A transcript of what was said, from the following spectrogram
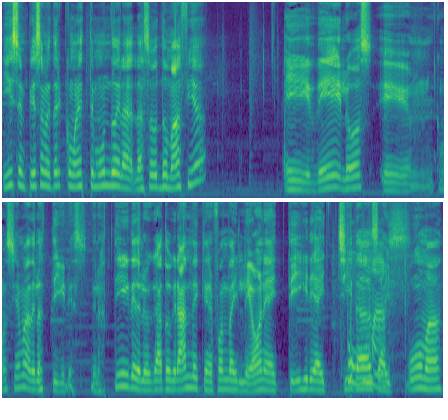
Y se empieza a meter como en este mundo de la, la pseudomafia eh, de los, eh, ¿cómo se llama? De los tigres. De los tigres, de los gatos grandes, que en el fondo hay leones, hay tigres, hay chitas, Pumas. hay pumas,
